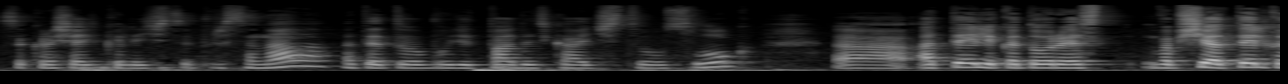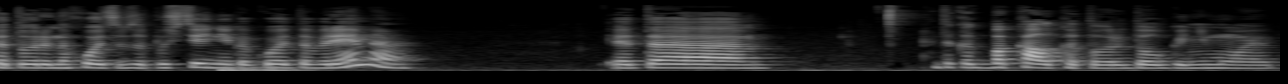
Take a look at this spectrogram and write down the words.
сокращать количество персонала, от этого будет падать качество услуг. А, отели, которые... Вообще отель, который находится в запустении какое-то время, это, это как бокал, который долго не моют.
